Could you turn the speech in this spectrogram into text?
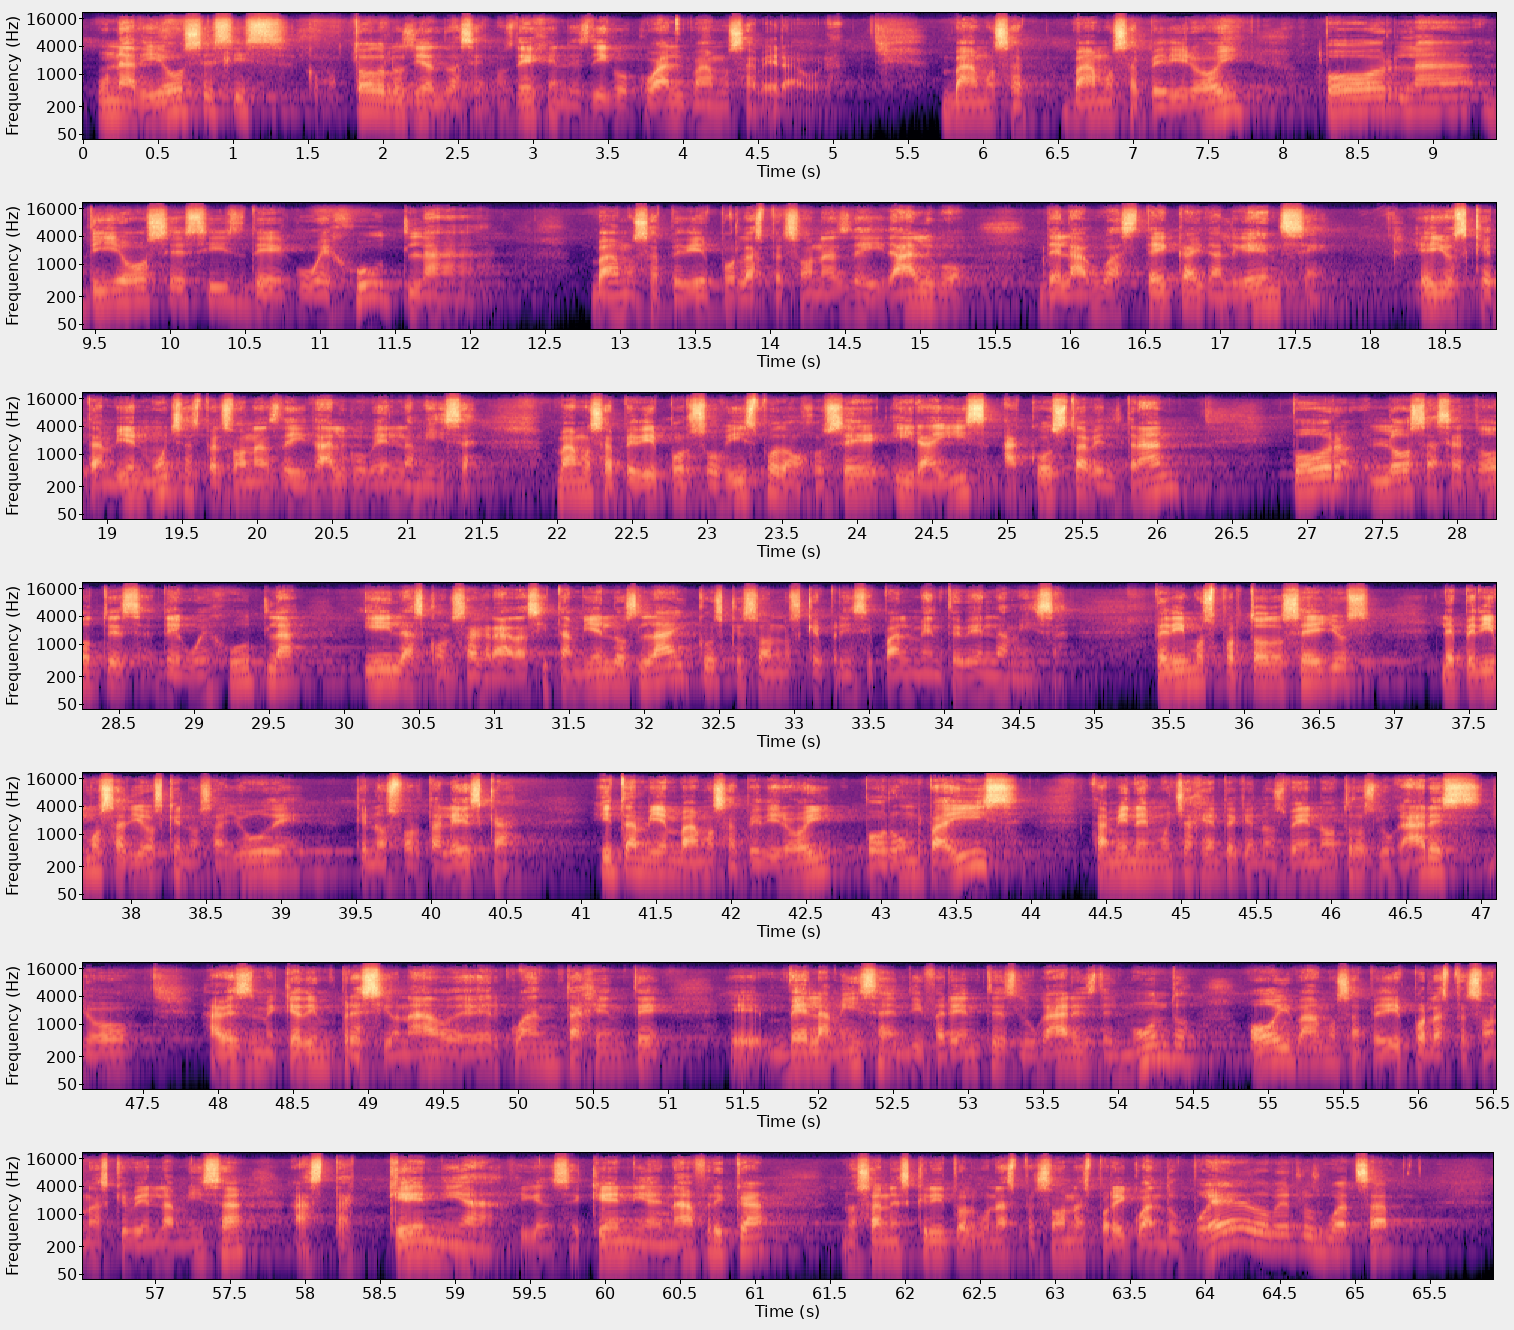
una diócesis, como todos los días lo hacemos. Déjenles digo cuál vamos a ver ahora. Vamos a, vamos a pedir hoy por la diócesis de Huejutla. Vamos a pedir por las personas de Hidalgo, de la Huasteca hidalguense. Ellos que también muchas personas de Hidalgo ven la misa. Vamos a pedir por su obispo, don José Iraíz Acosta Beltrán, por los sacerdotes de Huejutla y las consagradas, y también los laicos, que son los que principalmente ven la misa. Pedimos por todos ellos, le pedimos a Dios que nos ayude, que nos fortalezca, y también vamos a pedir hoy por un país. También hay mucha gente que nos ve en otros lugares. Yo a veces me quedo impresionado de ver cuánta gente eh, ve la misa en diferentes lugares del mundo. Hoy vamos a pedir por las personas que ven la misa hasta Kenia. Fíjense, Kenia en África. Nos han escrito algunas personas por ahí cuando puedo ver los WhatsApp.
